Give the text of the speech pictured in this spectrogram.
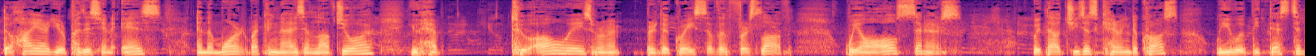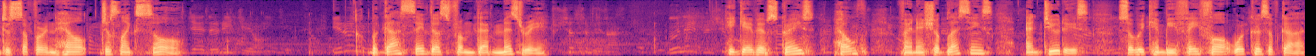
The higher your position is, and the more recognized and loved you are, you have to always remember the grace of the first love. We are all sinners. Without Jesus carrying the cross, we would be destined to suffer in hell just like Saul. But God saved us from that misery. He gave us grace, health, financial blessings, and duties so we can be faithful workers of God.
